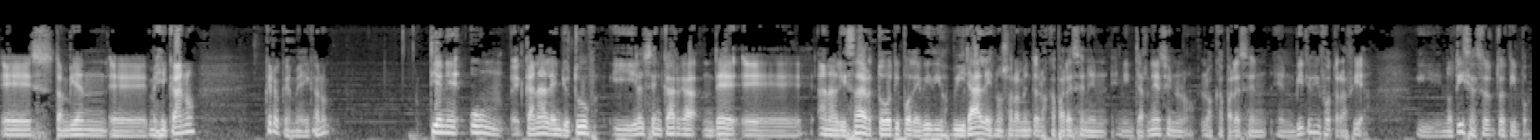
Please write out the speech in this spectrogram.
es también eh, mexicano, creo que es mexicano. Tiene un eh, canal en YouTube y él se encarga de eh, analizar todo tipo de vídeos virales, no solamente los que aparecen en, internet, sino los que aparecen en vídeos y fotografías y noticias de otro tipo.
